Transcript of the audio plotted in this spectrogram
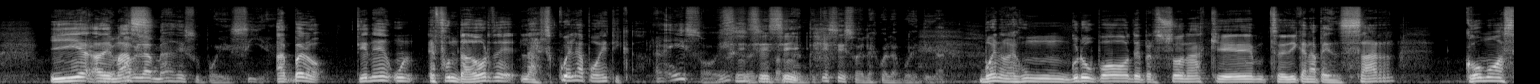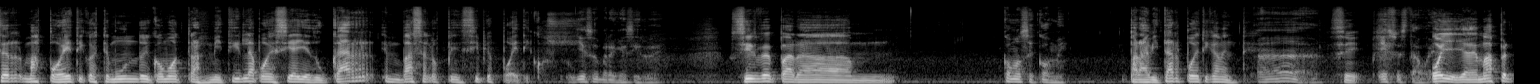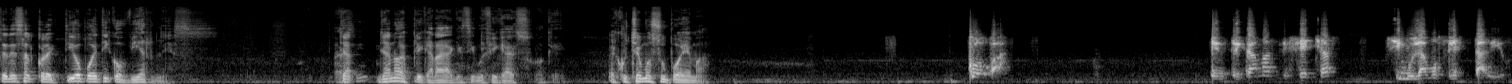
Y además. Habla más de su poesía. Ah, bueno, tiene un, es fundador de la Escuela Poética. Ah, eso, eso. Sí, es sí, ¿Qué es eso de la Escuela Poética? Bueno, es un grupo de personas que se dedican a pensar cómo hacer más poético este mundo y cómo transmitir la poesía y educar en base a los principios poéticos. ¿Y eso para qué sirve? Sirve para... Mm, ¿Cómo se come? Para habitar poéticamente. Ah, sí. Eso está bueno. Oye, y además pertenece al colectivo poético Viernes. ¿Ah, ya, nos explicará qué significa eso. Escuchemos su poema. Copa. Entre camas deshechas simulamos el estadio.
